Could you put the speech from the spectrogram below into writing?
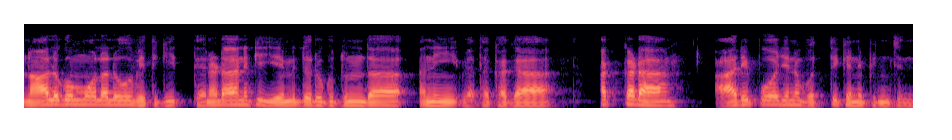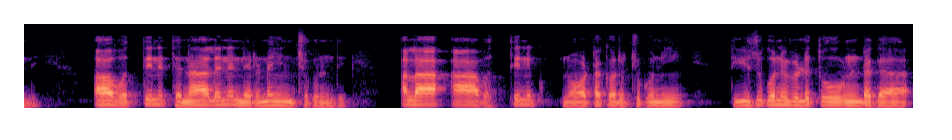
నాలుగు మూలలు వెతికి తినడానికి ఏమి దొరుకుతుందా అని వెతకగా అక్కడ ఆరిపోయిన ఒత్తి కనిపించింది. ఆ ఒత్తిని తినాలని నిర్ణయించుకుంది. అలా ఆ వత్తిని నోట కరుచుకుని తీసుకుని వెళుతూ ఉండగా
